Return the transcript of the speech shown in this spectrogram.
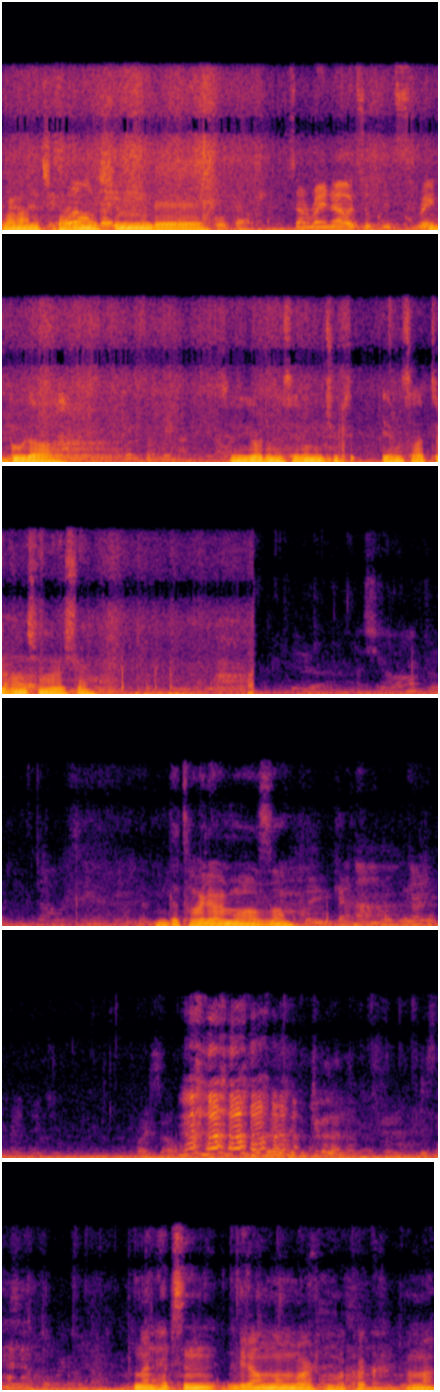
Zamanı çıkardım şimdi Buda. Seni gördüğüme sevindim çünkü yarım saattir bunun için uğraşıyorum. Detaylar muazzam. Bunların hepsinin bir anlamı var muhakkak ama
